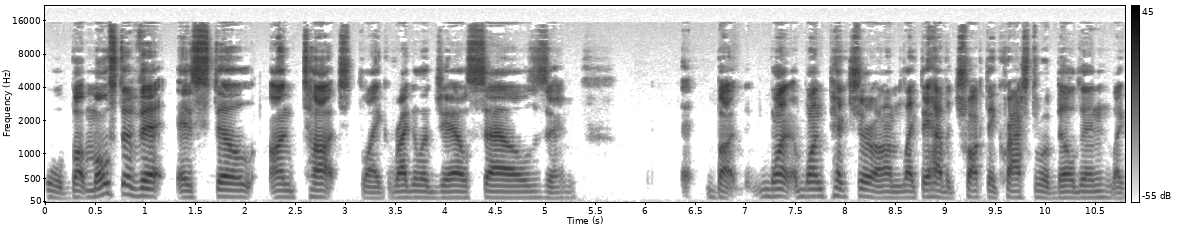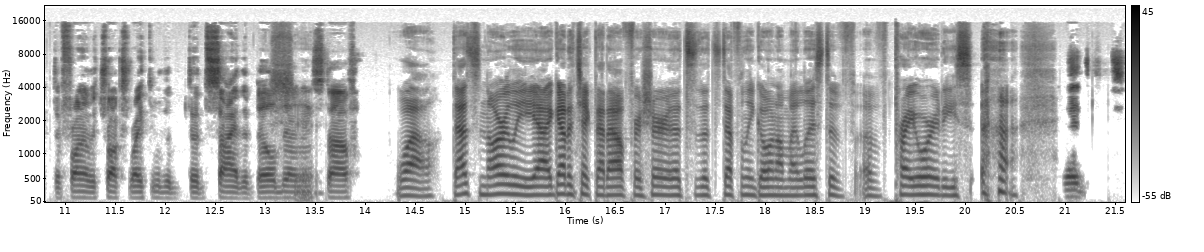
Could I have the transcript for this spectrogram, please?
cool. But most of it is still untouched, like regular jail cells and. Eh, but one one picture, um, like they have a truck, they crashed through a building, like the front of the truck's right through the, the side of the building Shit. and stuff. Wow, that's gnarly. Yeah, I got to check that out for sure. That's that's definitely going on my list of of priorities. it's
